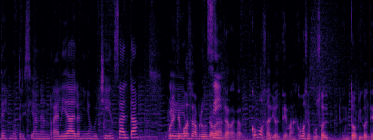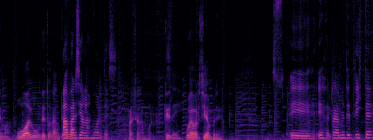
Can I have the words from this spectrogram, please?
desnutrición en realidad de los niños wichí en Salta. Juli, ¿te Eh, puedo hacer una pregunta sí. para antes de arrancar? ¿Cómo salió el tema? ¿Cómo se puso el, en tópico el tema? ¿Hubo algo, un detonante? algo? Aparecieron las muertes. Aparecieron las muertes. Que Sí. puede haber siempre. eh, es realmente triste.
